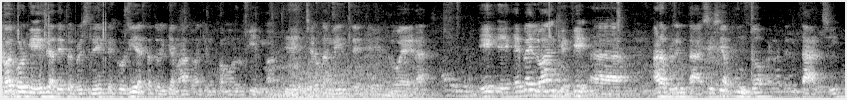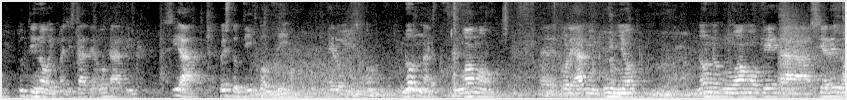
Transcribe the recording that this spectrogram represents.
Eroe Borghese ha detto il Presidente, così è stato richiamato anche in un famoso film, e certamente eh, lo era, e, è bello anche che a, a rappresentarsi sia appunto a rappresentarci tutti noi magistrati e avvocati sia questo tipo di eroismo, non un uomo eh, con le armi in pugno, non un uomo che eh, si è reso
